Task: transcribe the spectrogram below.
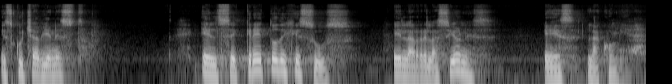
Escucha bien esto. El secreto de Jesús en las relaciones es la comida.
